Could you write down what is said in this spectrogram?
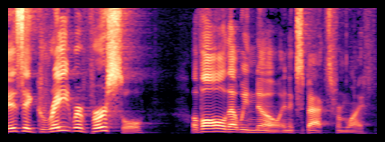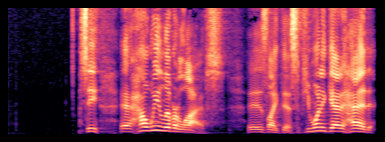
It is a great reversal of all that we know and expect from life. See, how we live our lives is like this. If you want to get ahead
